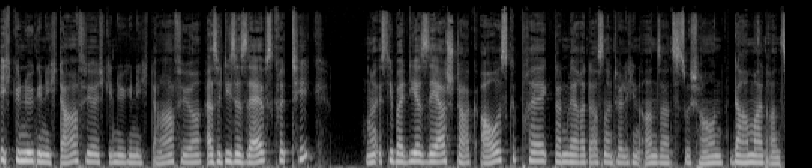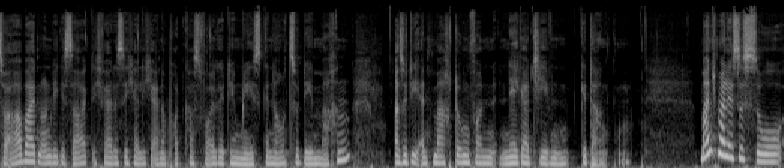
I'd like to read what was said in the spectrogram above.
Ich genüge nicht dafür, ich genüge nicht dafür. Also diese Selbstkritik, ist die bei dir sehr stark ausgeprägt, dann wäre das natürlich ein Ansatz zu schauen, da mal dran zu arbeiten. Und wie gesagt, ich werde sicherlich eine Podcast-Folge demnächst genau zu dem machen. Also die Entmachtung von negativen Gedanken. Manchmal ist es so,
